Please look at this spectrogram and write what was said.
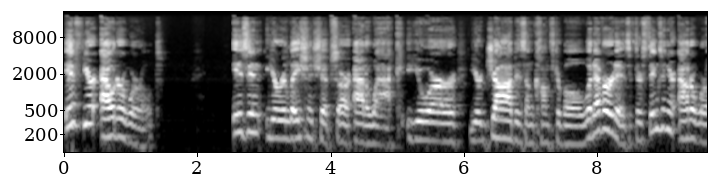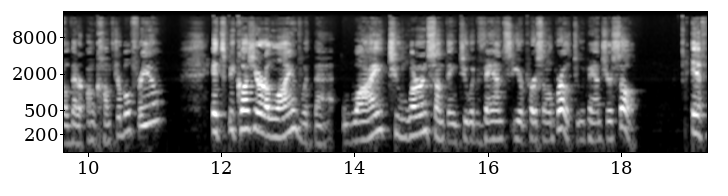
if your outer world isn't your relationships are out of whack your your job is uncomfortable whatever it is if there's things in your outer world that are uncomfortable for you it's because you're aligned with that. Why? To learn something to advance your personal growth, to advance your soul. If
